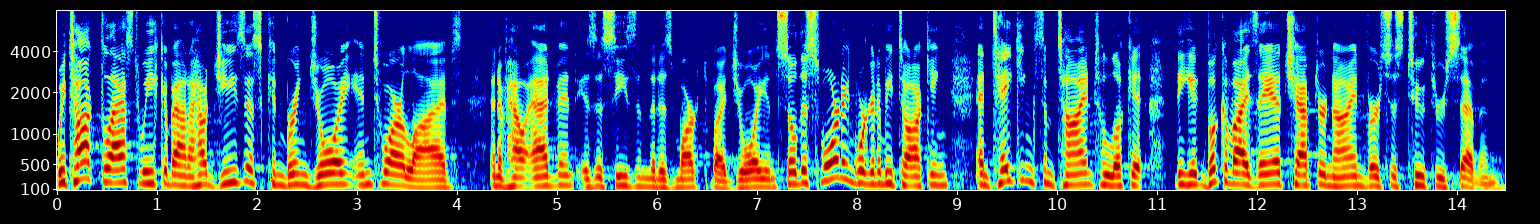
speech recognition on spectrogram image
We talked last week about how Jesus can bring joy into our lives and of how Advent is a season that is marked by joy. And so this morning we're going to be talking and taking some time to look at the book of Isaiah, chapter 9, verses 2 through 7.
